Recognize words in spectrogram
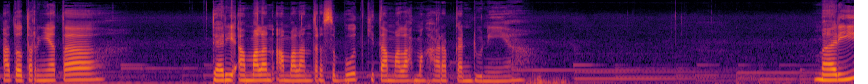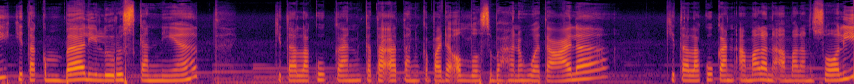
Atau ternyata dari amalan-amalan tersebut kita malah mengharapkan dunia? Mari kita kembali luruskan niat kita lakukan ketaatan kepada Allah Subhanahu wa taala, kita lakukan amalan-amalan solih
